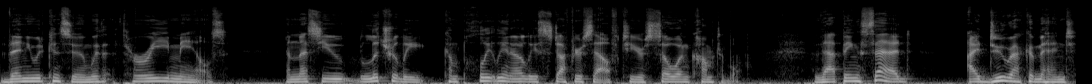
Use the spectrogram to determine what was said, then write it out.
than you would consume with three meals unless you literally completely and utterly stuff yourself till you're so uncomfortable. That being said, I do recommend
